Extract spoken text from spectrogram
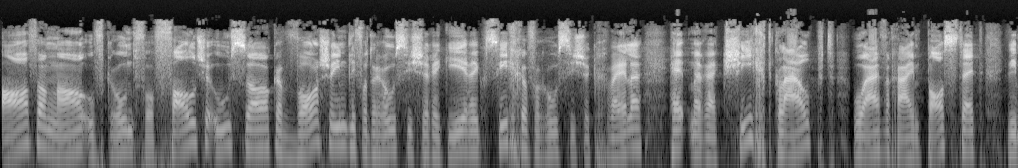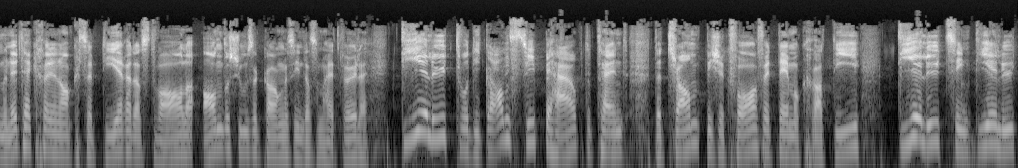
Anfang an aufgrund von falschen Aussagen, wahrscheinlich von der russischen Regierung, sicher von russischen Quellen, hat man eine Geschichte geglaubt, wo einfach einem passt hat, wie man nicht hätte können akzeptieren, dass die Wahlen anders ausgegangen sind, als man hätte wollen. Die Leute, die die ganze Zeit behauptet haben, der Trump ist eine Gefahr für die Demokratie, die Leute sind die Leute,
